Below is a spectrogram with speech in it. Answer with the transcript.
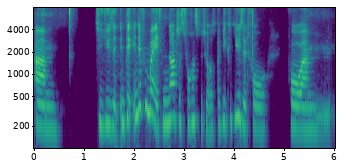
um, to use it in, in different ways, not just for hospitals, but you could use it for for um,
